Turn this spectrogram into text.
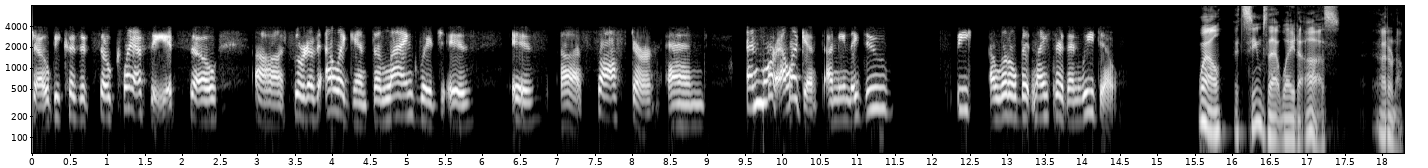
Show because it's so classy. It's so uh, sort of elegant. The language is is uh, softer and and more elegant. I mean, they do speak a little bit nicer than we do. Well, it seems that way to us. I don't know.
